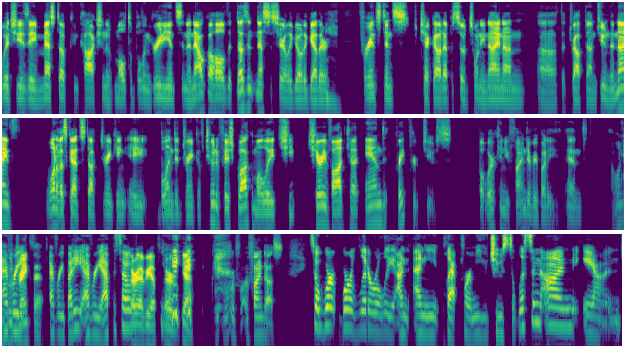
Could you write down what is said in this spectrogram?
which is a messed up concoction of multiple ingredients in an alcohol that doesn't necessarily go together. Mm-hmm. For instance, check out episode 29 on uh, that dropped on June the 9th. One of us got stuck drinking a blended drink of tuna fish, guacamole, cheap cherry vodka, and grapefruit juice. But where can you find everybody? And I wonder every, who drank that. Everybody, every episode, or every episode, yeah. find us. So we're we're literally on any platform you choose to listen on. And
